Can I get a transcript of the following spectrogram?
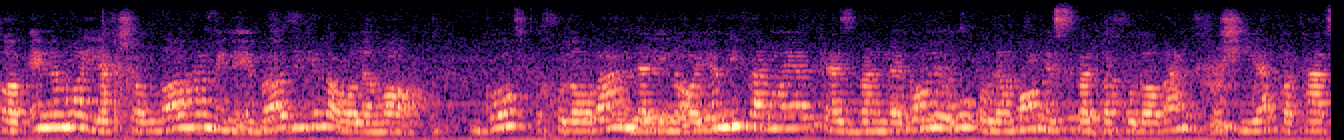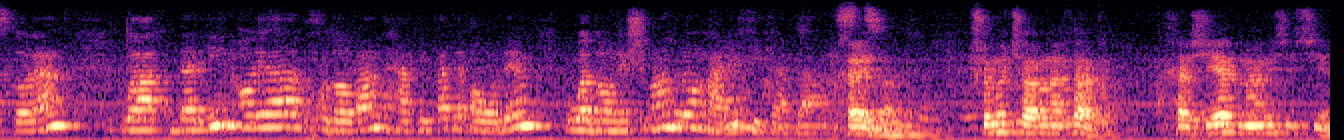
خب انما یخشی الله من عباده العلماء گفت خداوند در این آیه میفرماید که از بندگان او علما نسبت به خداوند خشیت و ترس دارند و در این آیه خداوند حقیقت عالم و دانشمند را معرفی کرده است. خیلی عالی. شما چهار نفر. خشیت معنیش چیه؟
